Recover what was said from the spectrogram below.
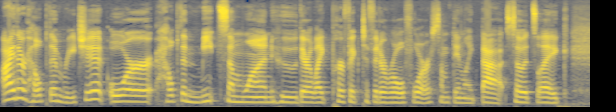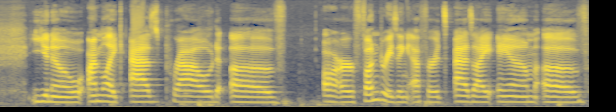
either help them reach it or help them meet someone who they're like perfect to fit a role for or something like that. So it's like you know I'm like as proud of our fundraising efforts as I am of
